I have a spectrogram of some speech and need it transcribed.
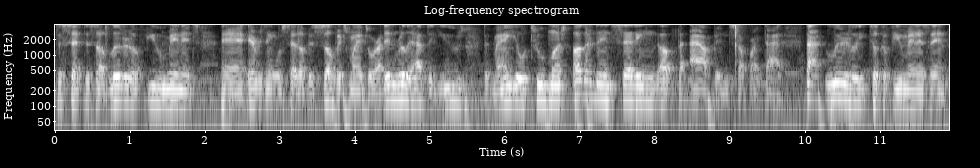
to set this up. Literally a few minutes, and everything was set up. It's self-explanatory. I didn't really have to use the manual too much, other than setting up the app and stuff like that. That literally took a few minutes, and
